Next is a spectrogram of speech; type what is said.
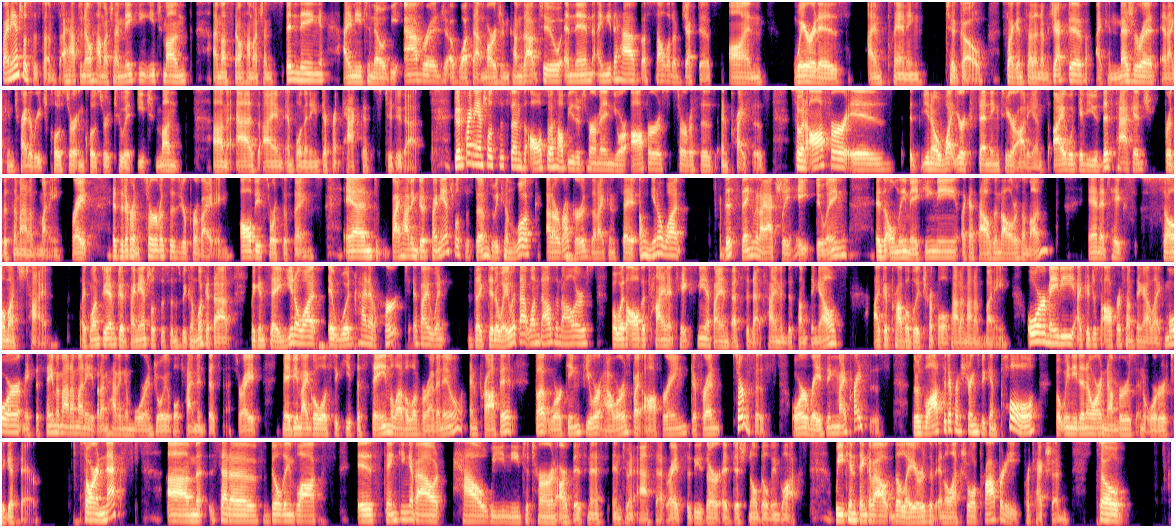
financial systems. I have to know how much I'm making each month. I must know how much I'm spending. I need to know the average of what that margin comes out to. And then I need to have a solid objective on where it is I'm planning to go. So I can set an objective, I can measure it, and I can try to reach closer and closer to it each month um, as I'm implementing different tactics to do that. Good financial systems also help you determine your offers, services, and prices. So an offer is you know what you're extending to your audience i will give you this package for this amount of money right it's the different services you're providing all these sorts of things and by having good financial systems we can look at our records and i can say oh you know what this thing that i actually hate doing is only making me like a thousand dollars a month and it takes so much time. Like once we have good financial systems we can look at that. We can say you know what? It would kind of hurt if i went like did away with that $1000 but with all the time it takes me if i invested that time into something else I could probably triple that amount of money. Or maybe I could just offer something I like more, make the same amount of money, but I'm having a more enjoyable time in business, right? Maybe my goal is to keep the same level of revenue and profit, but working fewer hours by offering different services or raising my prices. There's lots of different strings we can pull, but we need to know our numbers in order to get there. So, our next um, set of building blocks is thinking about how we need to turn our business into an asset, right? So these are additional building blocks. We can think about the layers of intellectual property protection. So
